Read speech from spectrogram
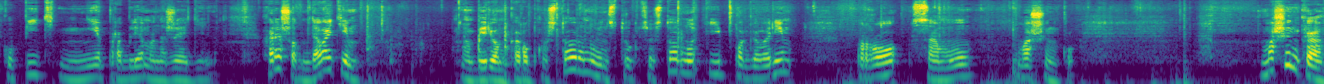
купить не проблема ножей отдельно. Хорошо, давайте Берем коробку в сторону, инструкцию в сторону и поговорим про саму машинку. Машинка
